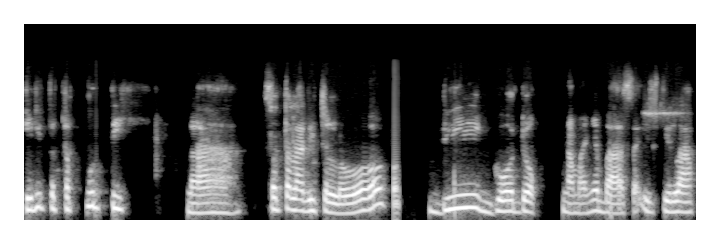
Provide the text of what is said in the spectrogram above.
Jadi tetap putih. Nah, setelah dicelup, digodok namanya bahasa istilah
